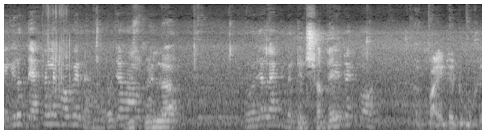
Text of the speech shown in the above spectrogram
এগুলো দেখালে হবে না রোজা বিসমিল্লা রোজা লাগবে এর সাথে এটা কর। পানিটা একটু মুখে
